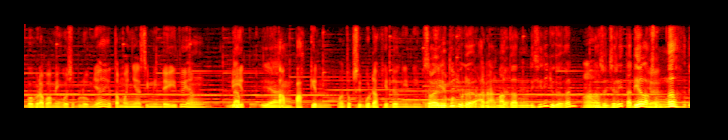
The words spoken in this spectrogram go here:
beberapa minggu sebelumnya ya temennya si Minde itu yang Dap- iya. ditampakin untuk si Budak Hidung ini. Berarti Selain itu juga benar-benar anak ada. magang yang di sini juga kan Ah. langsung cerita dia langsung ngeh gitu,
